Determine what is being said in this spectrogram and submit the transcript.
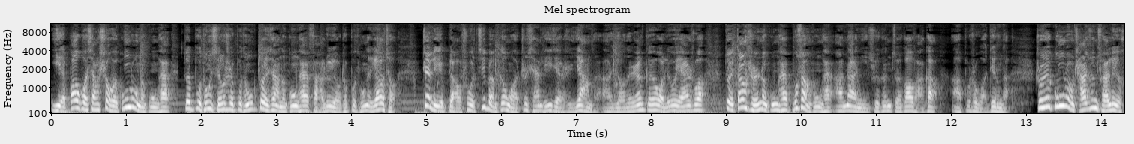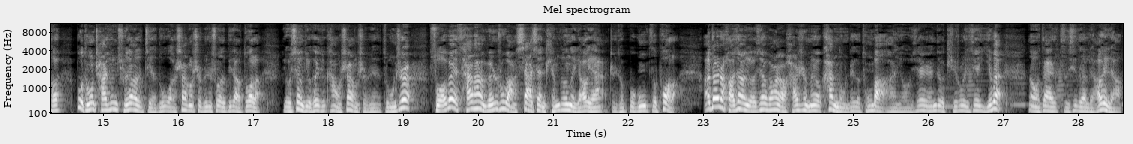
也包括向社会公众的公开。对不同形式、不同对象的公开，法律有着不同的要求。这里表述基本跟我之前理解是一样的啊。有的人给我留言说，对当事人的公开不算公开啊，那你去跟最高法杠啊，不是我定的。至于公众查询权利和不同查询渠道的解读，我上个视频说的比较多了，有兴趣可以去看我上个视频。总之，所谓裁判文书网下线停更的谣言，这就不攻自破了。啊，但是好像有些网友还是没有看懂这个通报啊，有些人就提出一些疑问，那我再仔细的聊一聊。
